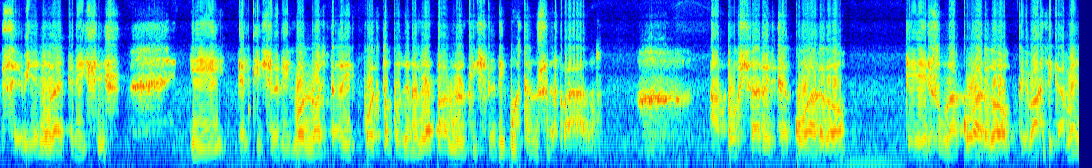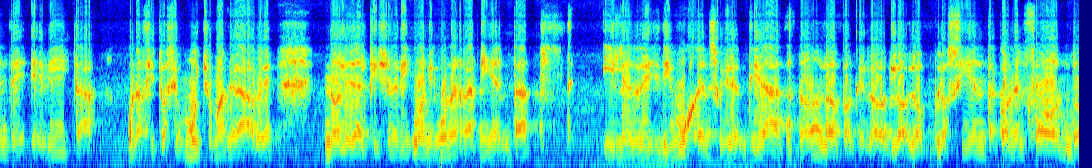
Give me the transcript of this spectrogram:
se viene una crisis y el kirchnerismo no está dispuesto, porque en realidad Pablo el kirchnerismo está encerrado. Apoyar este acuerdo, que es un acuerdo que básicamente evita una situación mucho más grave, no le da al kirchnerismo ninguna herramienta y le dibuja en su identidad, ¿no? porque lo, lo, sienta con el fondo,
